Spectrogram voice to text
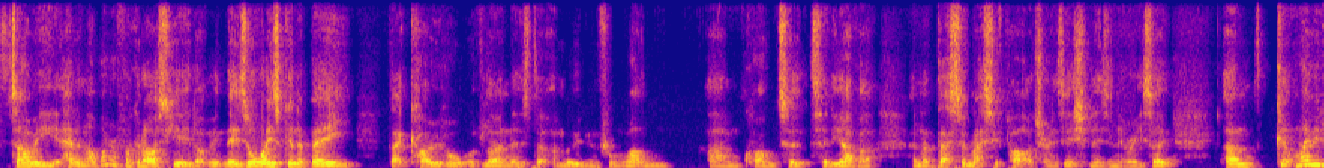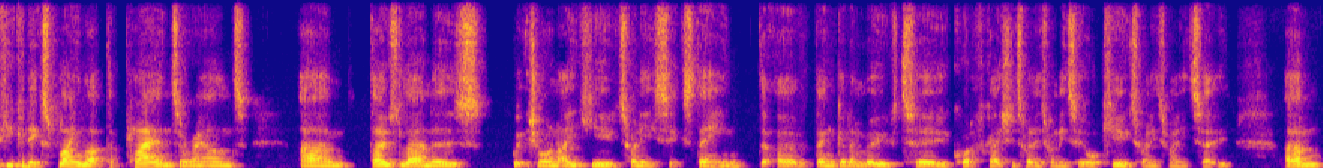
Zoe, Helen, I wonder if I could ask you. I mean, there's always going to be that cohort of learners that are moving from one um, qual to, to the other, and that's a massive part of transition, isn't it? Really? So, um, maybe if you could explain like the plans around um, those learners which are on AQ 2016 that are then going to move to qualification 2022 or Q 2022. Um,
